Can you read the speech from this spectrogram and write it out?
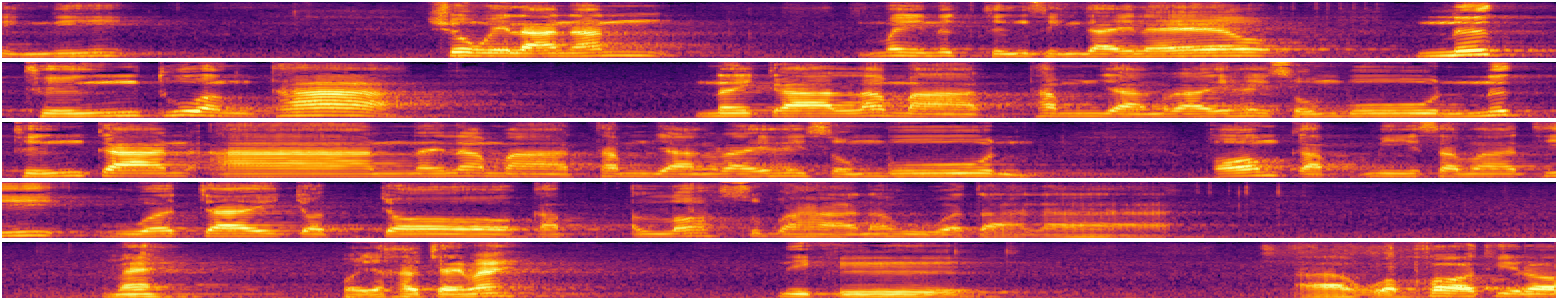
สิ่งนี้ ช่วงเวลานั้นไม่นึกถึงสิ่งใดแล้ว นึกถึงท่วงท่าในการละหมาดทำอย่างไรให้สมบูรณ์ นึกถึงการอ่านในละหมาดทำอย่างไรให้สมบูรณ์ พร้อมกับมีสมาธิหัวใจจดจ่อกับอัลลอฮ์สุบฮานะฮูวาตาลาไหมพอจะเข้าใจไหม นี่คืออหัวข้อที่เรา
